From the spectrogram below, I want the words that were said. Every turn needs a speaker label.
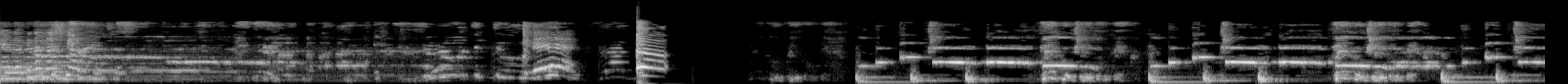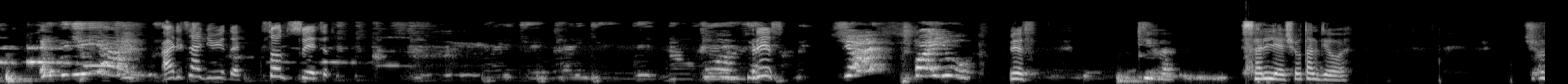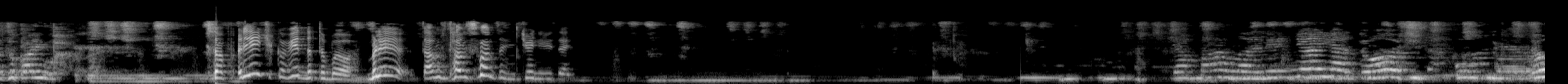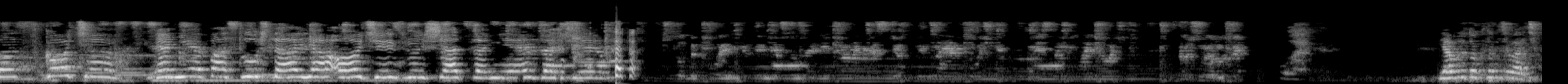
Speaker 1: Не, ну когда начнется. Э,
Speaker 2: А, лица не видно. Солнце светит. Рис,
Speaker 1: Сейчас пою.
Speaker 2: Рис,
Speaker 1: Тихо.
Speaker 2: смотри, я еще вот так делаю.
Speaker 1: Сейчас запою.
Speaker 2: Стоп, личико видно-то было. Блин, там, там солнце, ничего не видать.
Speaker 1: Я малолетняя дочь, умерла скотча. Я непослушная, очень смущаться незачем. Я буду только танцевать.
